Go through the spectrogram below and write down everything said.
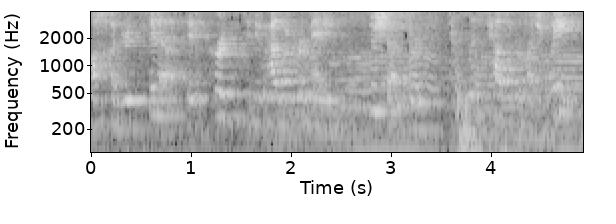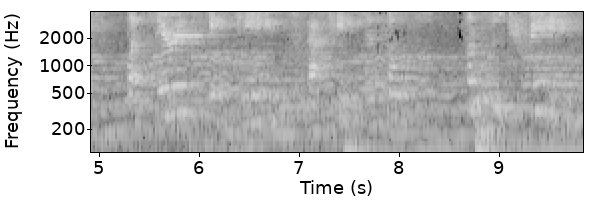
100 sit ups. It hurts to do however many push ups or to lift however much weight. But there is a gain to that pain. And so someone who's training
